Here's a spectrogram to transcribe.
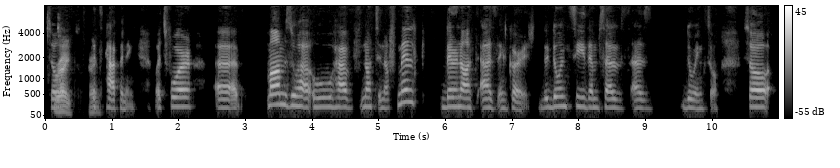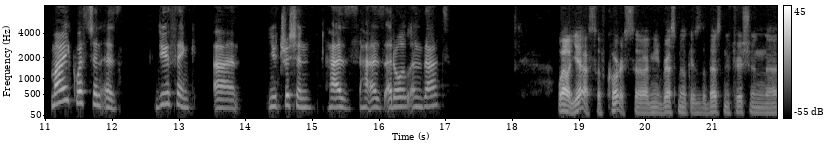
So right, right. it's happening. But for uh, moms who, ha- who have not enough milk, they're not as encouraged. They don't see themselves as doing so. So my question is, do you think uh, nutrition has has a role in that? Well, yes, of course. Uh, I mean, breast milk is the best nutrition uh,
